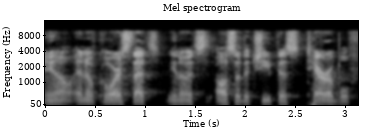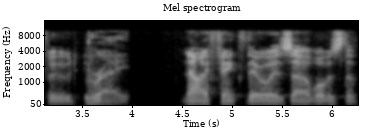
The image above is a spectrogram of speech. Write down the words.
You know, and of course that's you know it's also the cheapest terrible food. Right. Now I think there was uh, what was the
